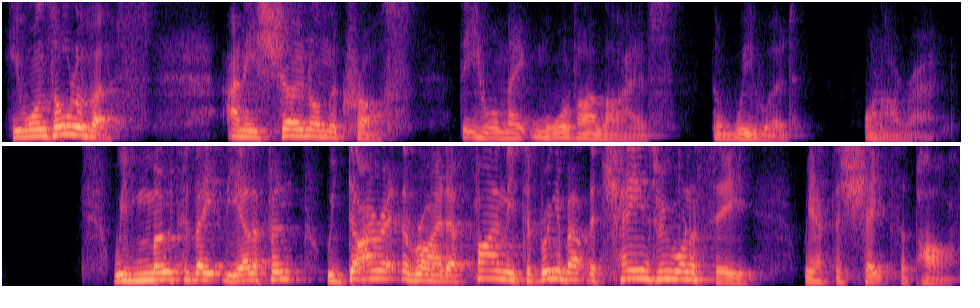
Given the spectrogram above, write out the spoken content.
He wants all of us. And he's shown on the cross that he will make more of our lives than we would on our own. We motivate the elephant, we direct the rider. Finally, to bring about the change we want to see, we have to shape the path.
